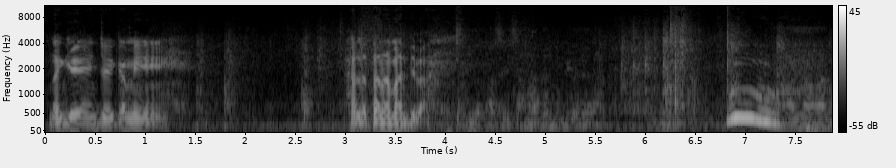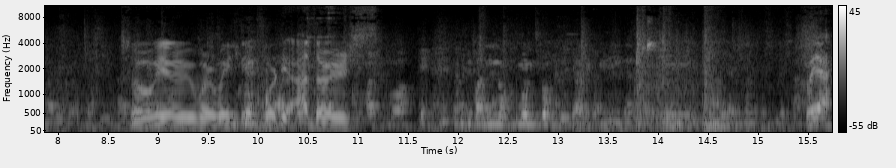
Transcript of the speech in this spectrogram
nag-enjoy kami. Halata naman, di ba? Woo. So, we were waiting for the others. Kuya.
